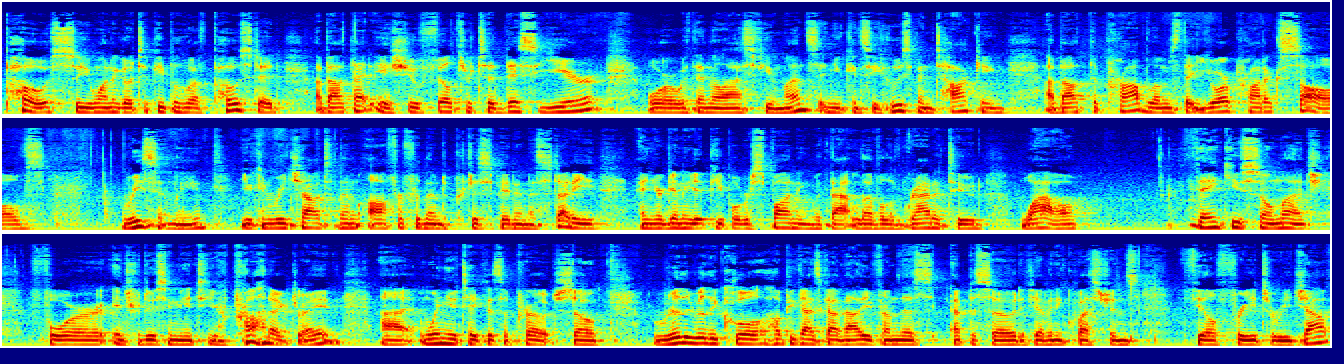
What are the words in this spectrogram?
posts. So you want to go to people who have posted about that issue, filter to this year or within the last few months, and you can see who's been talking about the problems that your product solves recently, you can reach out to them, offer for them to participate in a study, and you're going to get people responding with that level of gratitude. Wow, thank you so much for introducing me to your product, right? Uh, when you take this approach. So, really, really cool. Hope you guys got value from this episode. If you have any questions, feel free to reach out.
